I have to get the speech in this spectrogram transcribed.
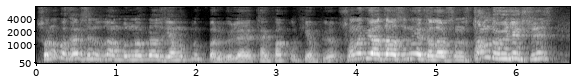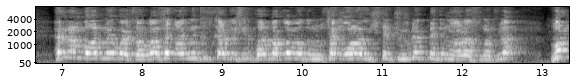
Sonra bakarsınız lan bunda biraz yamukluk var böyle kaypaklık yapıyor. Sonra bir hatasını yakalarsınız tam döveceksiniz. Hemen bağırmaya başlar. Lan sen annenin kız kardeşini parmaklamadın mı? Sen ona işte küfür etmedin mi arasına filan? Lan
